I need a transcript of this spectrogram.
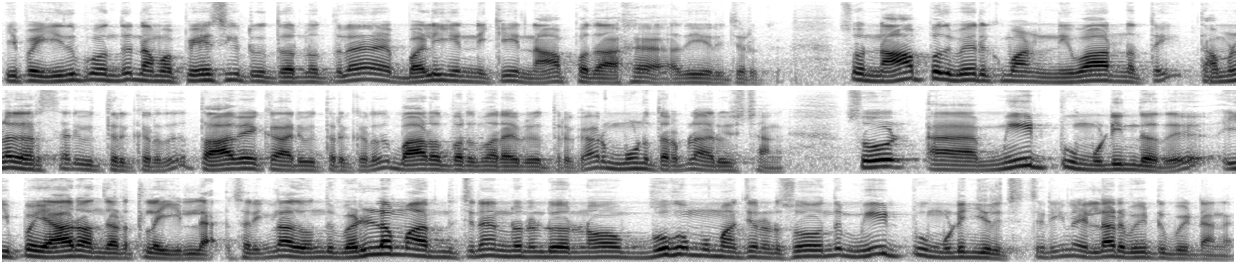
இப்போ இதுக்கு வந்து நம்ம பேசிக்கிட்டு இருக்க தருணத்தில் பலி எண்ணிக்கை நாற்பதாக அதிகரிச்சிருக்கு. ஸோ நாற்பது பேருக்குமான நிவாரணத்தை தமிழக அரசு அறிவித்திருக்கிறது தாவேக்கா அறிவித்திருக்கிறது பாரத பிரதமர் அறிவித்திருக்கார். மூணு தரப்பில் அறிவிச்சிட்டாங்க. ஸோ மீட்பு முடிந்தது. இப்போ யாரும் அந்த இடத்துல இல்லை. சரிங்களா? அது வந்து வெள்ளமாக இருந்துச்சுன்னா இன்னும் ரெண்டு வரணும் பூகம்பமாச்சு ஸோ வந்து மீட்பு முடிஞ்சிருச்சு. சரிங்களா? எல்லாரும் வீட்டுக்கு போயிட்டாங்க.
